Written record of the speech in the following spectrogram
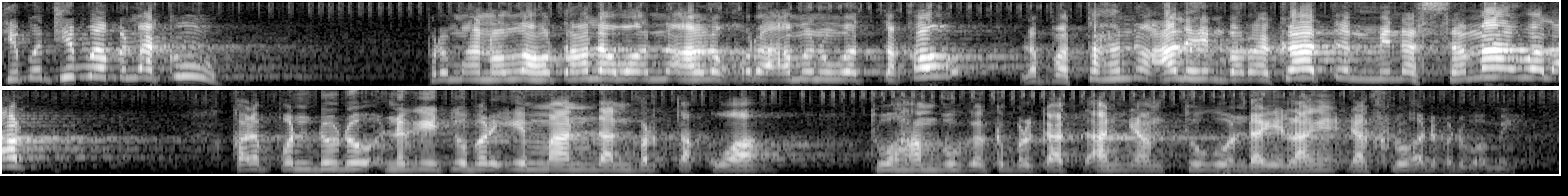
Tiba-tiba berlaku. Firman Allah Ta'ala wa anna ahli amanu wa taqaw lafatahna alaihim barakatan minas sama'i wal ard. Kalau penduduk negeri itu beriman dan bertakwa, Tuhan buka keberkataan yang turun dari langit dan keluar daripada bumi.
